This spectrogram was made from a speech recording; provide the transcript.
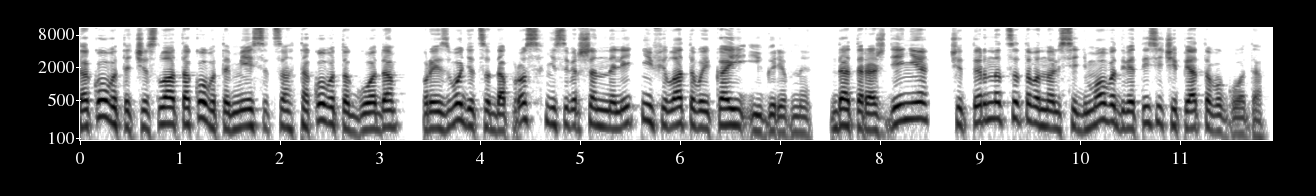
Такого-то числа, такого-то месяца, такого-то года производится допрос несовершеннолетней Филатовой Каи Игоревны. Дата рождения 14.07.2005 года.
